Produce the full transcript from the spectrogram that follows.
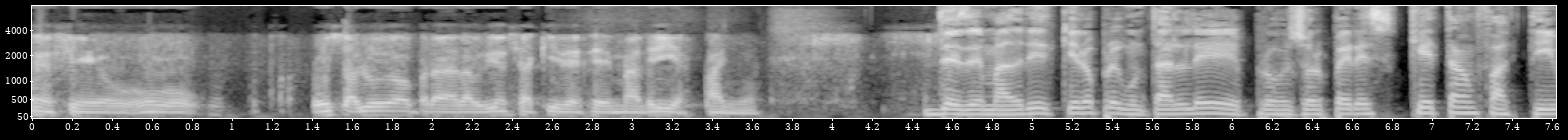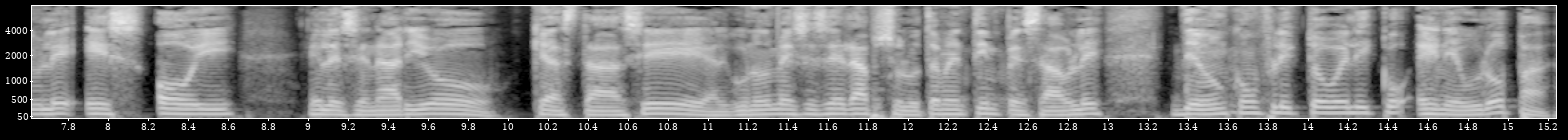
Sí, un, un, saludo para la audiencia aquí desde Madrid, España. Desde Madrid quiero preguntarle, profesor Pérez, ¿qué tan factible es hoy el escenario que hasta hace algunos meses era absolutamente impensable de un conflicto bélico en Europa?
